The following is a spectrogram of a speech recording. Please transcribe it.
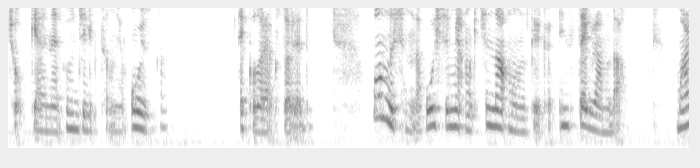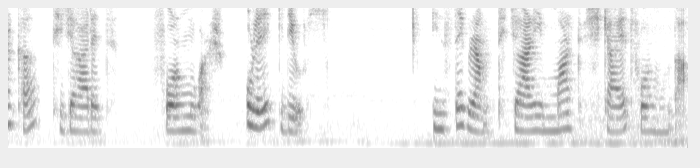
çok yani öncelik tanıyor. O yüzden ek olarak söyledim. Onun dışında bu işlemi yapmak için ne yapmamız gerekiyor? Instagram'da marka ticaret formu var. Oraya gidiyoruz. Instagram ticari marka şikayet formunda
